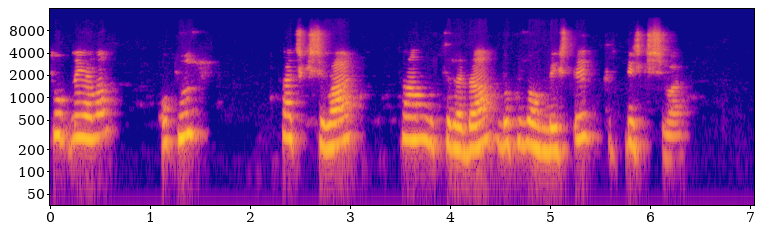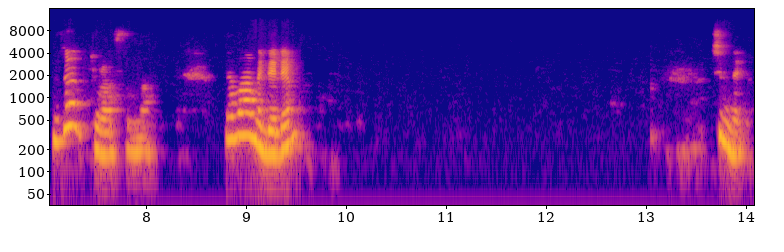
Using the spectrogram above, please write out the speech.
Toplayalım. 30 kaç kişi var? Tam bu sırada 9-15'te 41 kişi var. Güzel bir tur aslında. Devam edelim. Şimdi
